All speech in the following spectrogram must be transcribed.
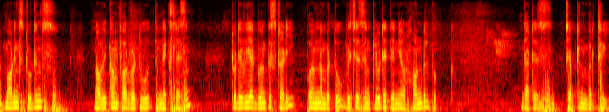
Good morning, students. Now we come forward to the next lesson. Today we are going to study poem number two, which is included in your Hornbill book. That is chapter number three.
